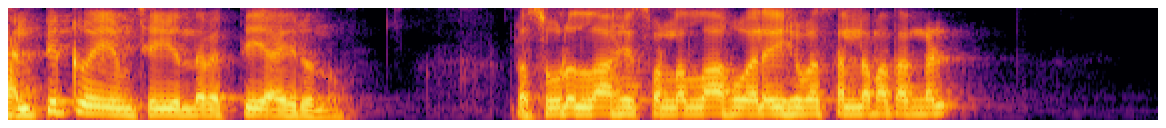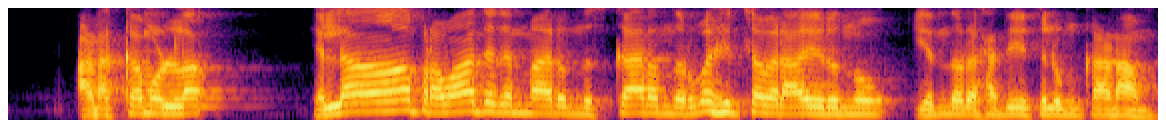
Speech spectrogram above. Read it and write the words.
കൽപ്പിക്കുകയും ചെയ്യുന്ന വ്യക്തിയായിരുന്നു. റസൂലുല്ലാഹി സ്വല്ലാഹു അലൈഹി വസല്ലമ തങ്ങൾ അടക്കമുള്ള എല്ലാ പ്രവാചകന്മാരും നിസ്കാരം നിർവഹിച്ചവരായിരുന്നു എന്നൊരു ഹദീസിലും കാണാം.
